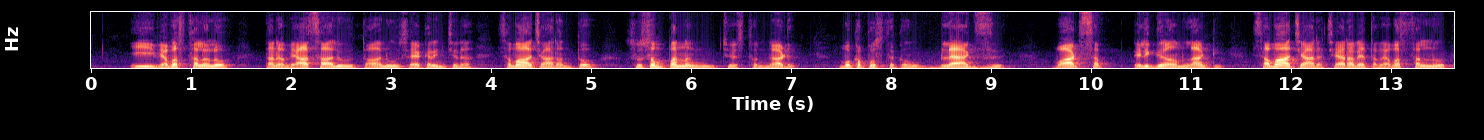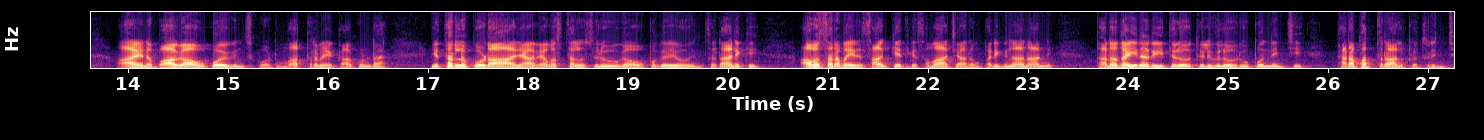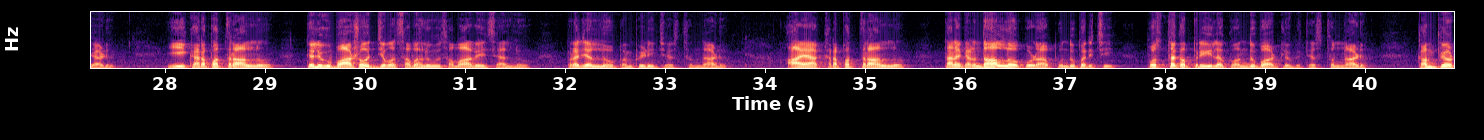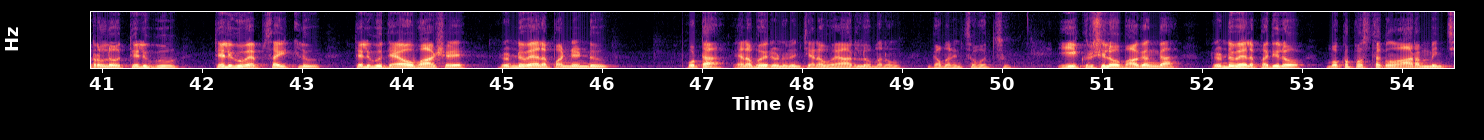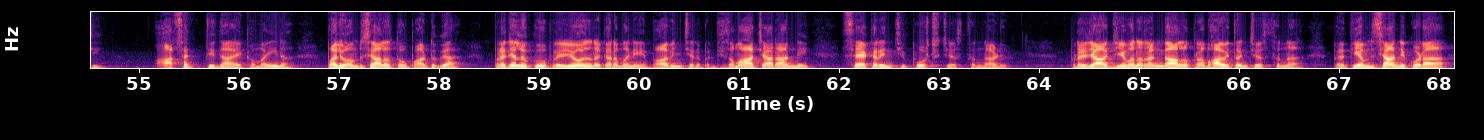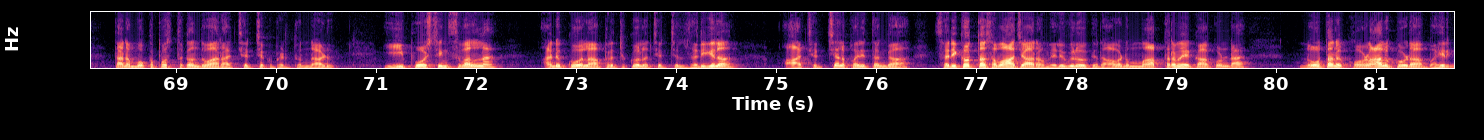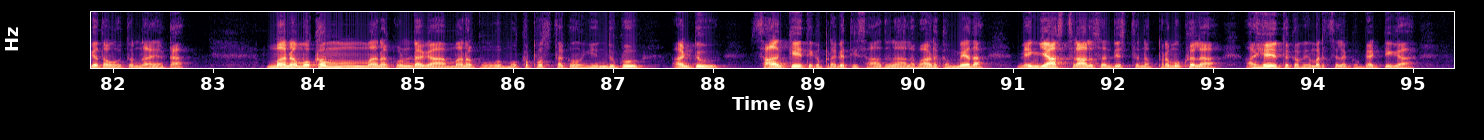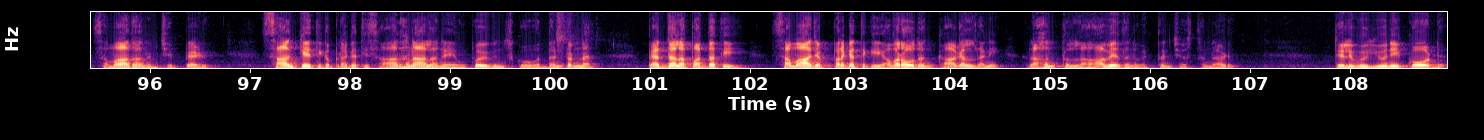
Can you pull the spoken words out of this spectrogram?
ఈ వ్యవస్థలలో తన వ్యాసాలు తాను సేకరించిన సమాచారంతో సుసంపన్నం చేస్తున్నాడు. ముఖ పుస్తకం బ్లాగ్స్ వాట్సప్ టెలిగ్రామ్ లాంటి సమాచార చేరవేత వ్యవస్థలను ఆయన బాగా ఉపయోగించుకోవటం మాత్రమే కాకుండా ఇతరులు కూడా ఆయా వ్యవస్థలను సులువుగా ఉపయోగించడానికి అవసరమైన సాంకేతిక సమాచారం పరిజ్ఞానాన్ని తనదైన రీతిలో తెలుగులో రూపొందించి కరపత్రాలు ప్రచురించాడు. ఈ కరపత్రాలను తెలుగు భాషోద్యమ సభలు సమావేశాల్లో ప్రజల్లో పంపిణీ చేస్తున్నాడు. ఆయా కరపత్రాలను తన గ్రంథాల్లో కూడా పొందుపరిచి పుస్తక ప్రియులకు అందుబాటులోకి తెస్తున్నాడు. కంప్యూటర్లో తెలుగు తెలుగు వెబ్సైట్లు తెలుగు దేవభాషే రెండు వేల పన్నెండు పూట ఎనభై రెండు నుంచి ఎనభై ఆరులో మనం గమనించవచ్చు. ఈ కృషిలో భాగంగా రెండు వేల పదిలో ముఖ పుస్తకం ఆరంభించి ఆసక్తిదాయకమైన పలు అంశాలతో పాటుగా ప్రజలకు ప్రయోజనకరమని భావించిన ప్రతి సమాచారాన్ని సేకరించి పోస్టు చేస్తున్నాడు. ప్రజా జీవన రంగాలను ప్రభావితం చేస్తున్న ప్రతి అంశాన్ని కూడా తన ముఖ పుస్తకం ద్వారా చర్చకు పెడుతున్నాడు. ఈ పోస్టింగ్స్ వలన అనుకూల ప్రతికూల చర్చలు జరిగినా ఆ చర్చల ఫలితంగా సరికొత్త సమాచారం వెలుగులోకి రావడం మాత్రమే కాకుండా నూతన కోణాలు కూడా బహిర్గతం అవుతున్నాయట మన ముఖం మనకుండగా మనకు ముఖ పుస్తకం ఎందుకు అంటూ సాంకేతిక ప్రగతి సాధనాల వాడకం మీద వ్యంగ్యాస్త్రాలు సంధిస్తున్న ప్రముఖుల అహేతుక విమర్శలకు గట్టిగా సమాధానం చెప్పాడు. సాంకేతిక ప్రగతి సాధనాలనే ఉపయోగించుకోవద్దంటున్న పెద్దల పద్ధతి సమాజ ప్రగతికి అవరోధం కాగలదని రహంతుల్లా ఆవేదన వ్యక్తం చేస్తున్నాడు. తెలుగు యూనికోడ్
